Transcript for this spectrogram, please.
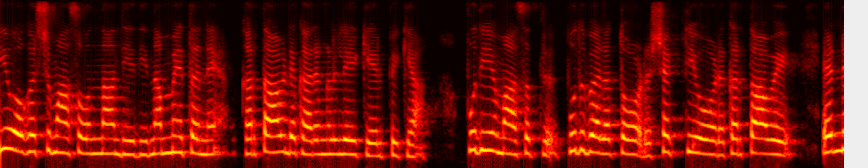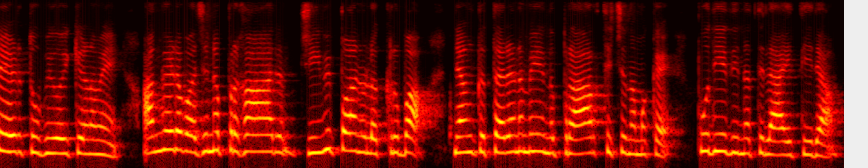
ഈ ഓഗസ്റ്റ് മാസം ഒന്നാം തീയതി നമ്മെ തന്നെ കർത്താവിന്റെ കരങ്ങളിലേക്ക് ഏൽപ്പിക്കാം. പുതിയ മാസത്തിൽ പുതുബലത്തോടെ ശക്തിയോടെ കർത്താവെ എന്നെ എടുത്ത് ഉപയോഗിക്കണമേ. അങ്ങയുടെ വചനപ്രകാരം ജീവിപ്പാനുള്ള കൃപ ഞങ്ങൾക്ക് തരണമേ എന്ന് പ്രാർത്ഥിച്ച് നമുക്ക് പുതിയ ദിനത്തിലായിത്തീരാം.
